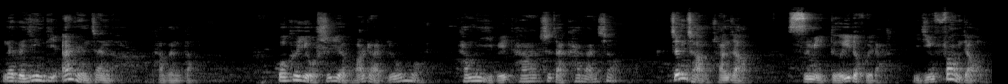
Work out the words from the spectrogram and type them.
那个印第安人在哪？他问道。霍克有时也玩点幽默，他们以为他是在开玩笑。正常，船长。斯米得意的回答：“已经放掉了，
